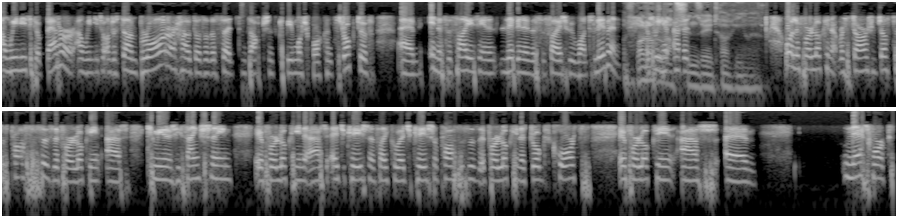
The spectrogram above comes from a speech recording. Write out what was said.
and we need to get better and we need to understand broader how those other sentence options can be much more constructive um, in a society and living in the society we want to live in. What If other we have a- options are you talking about? Well, if we're looking at restorative justice processes, if we're looking at community sanctioning, if we're looking at education and psychoeducational processes, if we're looking at drugs courts, if we're looking at um, networks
